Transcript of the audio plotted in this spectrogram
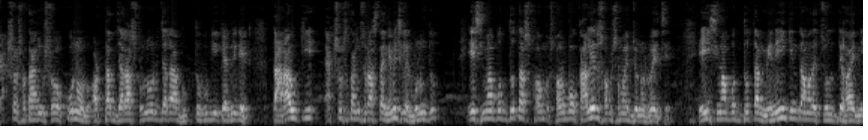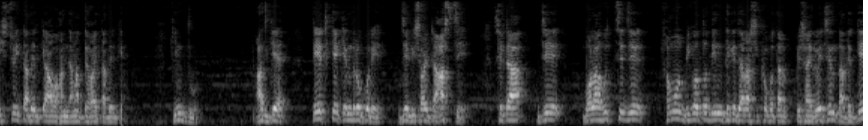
একশো শতাংশ কোন, অর্থাৎ যারা ষোলোর যারা ভুক্তভোগী ক্যান্ডিডেট তারাও কি একশো শতাংশ রাস্তায় নেমেছিলেন বলুন তো? এই সীমাবদ্ধতা সর্বকালের সব সময়ের জন্য রয়েছে। এই সীমাবদ্ধতা মেনেই কিন্তু আমাদের চলতে হয়, নিশ্চয়ই তাদেরকে আহ্বান জানাতে হয় তাদেরকে। কিন্তু আজকে টেটকে কেন্দ্র করে যে বিষয়টা আসছে, সেটা যে বলা হচ্ছে যে সম বিগত দিন থেকে যারা শিক্ষকতার পেশায় রয়েছেন, তাদেরকে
